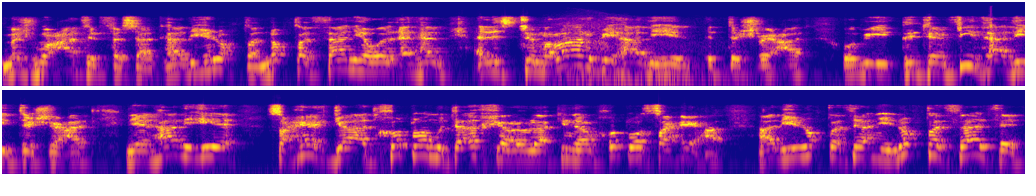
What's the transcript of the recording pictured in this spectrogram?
مجموعات الفساد، هذه نقطة، النقطة الثانية والأهم الاستمرار بهذه التشريعات وبتنفيذ هذه التشريعات، لأن هذه هي صحيح جاءت خطوة متأخرة ولكنها الخطوة الصحيحة، هذه نقطة ثانية، النقطه الثالثه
